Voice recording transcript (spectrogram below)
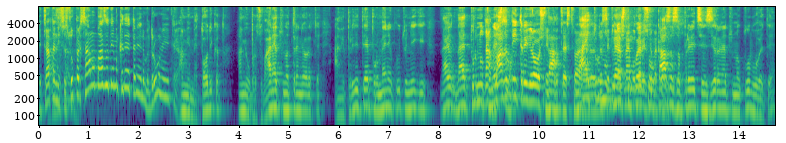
Децата ни са супер, само база да има къде да тренираме, друго не ни трябва. Ами методиката, ами образованието на треньорите, ами преди те промени, които ние ги... Най- най-трудното да, нещо... базата и тренировъчния да, процес. Това най-трудното е, да се нещо, което се оказа за прелицензирането на клубовете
